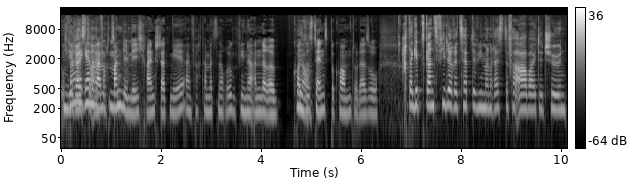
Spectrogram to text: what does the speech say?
Um ich die ja gerne mal einfach Mandelmilch rein statt Mehl, einfach damit es noch irgendwie eine andere Konsistenz bekommt oder so. Ach, da gibt's ganz viele Rezepte, wie man Reste verarbeitet, schön.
